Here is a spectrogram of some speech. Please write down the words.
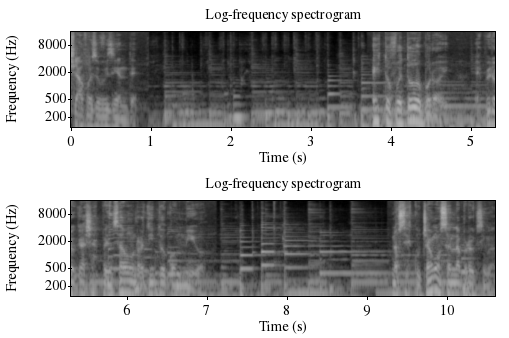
ya fue suficiente. Esto fue todo por hoy. Espero que hayas pensado un ratito conmigo. Nos escuchamos en la próxima.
